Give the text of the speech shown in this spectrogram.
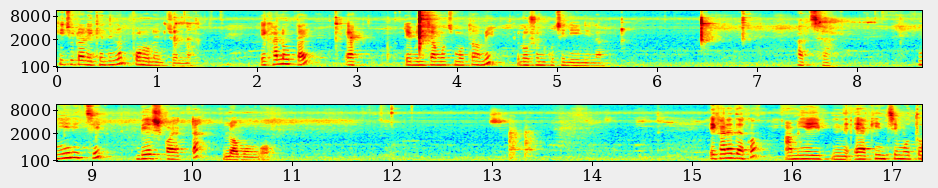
কিছুটা রেখে দিলাম ফোড়নের জন্য। এখানেও তাই এক টেবিল চামচ মতো আমি রসুন কুচি নিয়ে নিলাম। আচ্ছা নিয়ে নিচ্ছি বেশ কয়েকটা লবঙ্গ। এখানে দেখো আমি এই এক ইঞ্চি মতো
